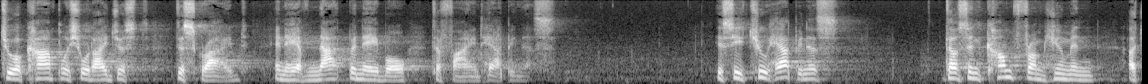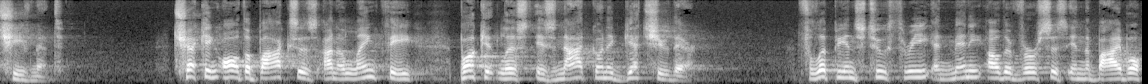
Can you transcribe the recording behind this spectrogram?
to accomplish what I just described, and they have not been able to find happiness. You see, true happiness doesn't come from human achievement. Checking all the boxes on a lengthy bucket list is not going to get you there. Philippians 2 3 and many other verses in the Bible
